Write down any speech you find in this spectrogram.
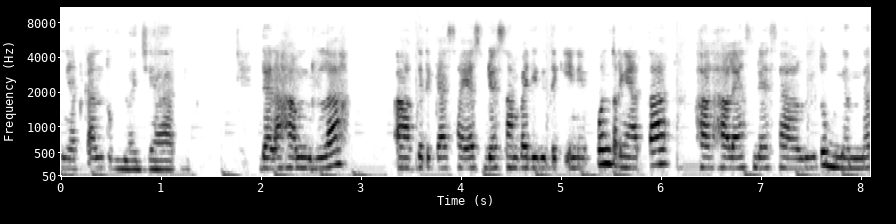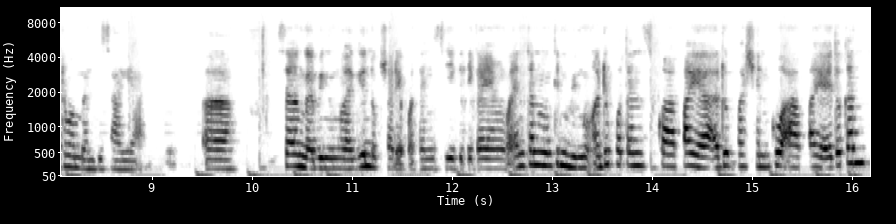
niatkan untuk belajar gitu. dan alhamdulillah uh, ketika saya sudah sampai di titik ini pun ternyata hal-hal yang sudah saya lalui itu benar-benar membantu saya. Uh, saya nggak bingung lagi untuk cari potensi. Ketika yang lain kan mungkin bingung, aduh potensiku apa ya, aduh pasienku apa ya, itu kan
